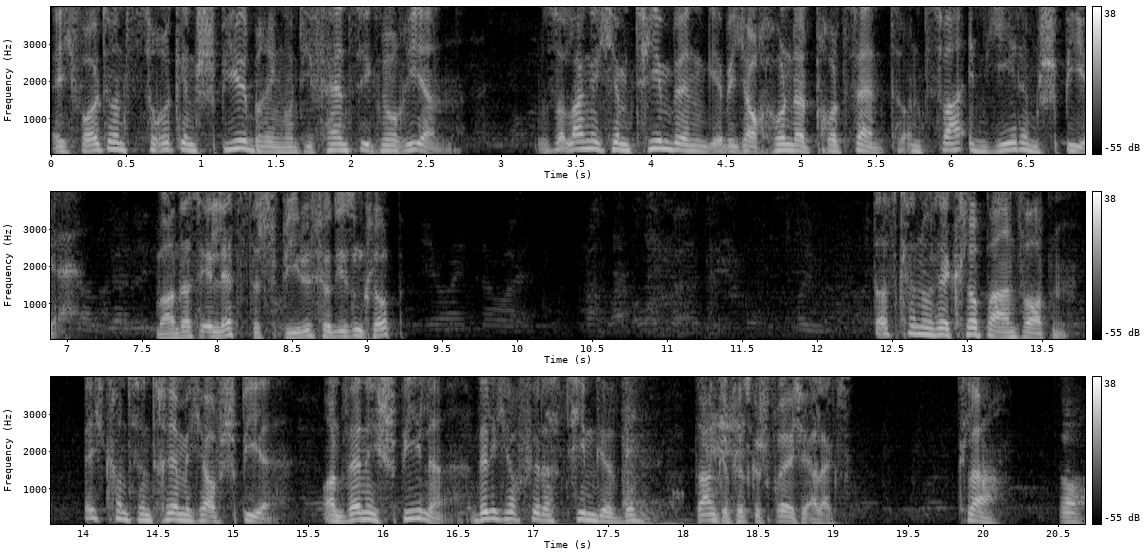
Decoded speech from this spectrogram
Ich wollte uns zurück ins Spiel bringen und die Fans ignorieren. Solange ich im Team bin, gebe ich auch 100 Prozent. Und zwar in jedem Spiel. War das ihr letztes Spiel für diesen Club? Das kann nur der Club beantworten. Ich konzentriere mich aufs Spiel. Und wenn ich spiele, will ich auch für das Team gewinnen. Danke fürs Gespräch, Alex. Klar. So.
